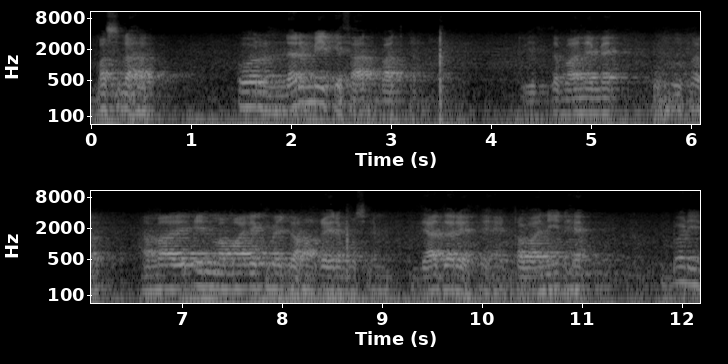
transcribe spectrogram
مسلحت اور نرمی کے ساتھ بات کرنا۔ تو اس زمانے میں، خصوصاً ہمارے ان ممالک میں جہاں غیر مسلم زیادہ رہتے ہیں، قوانین ہیں، بڑی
